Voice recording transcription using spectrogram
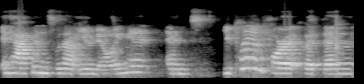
it happens without you knowing it and you plan for it, but then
